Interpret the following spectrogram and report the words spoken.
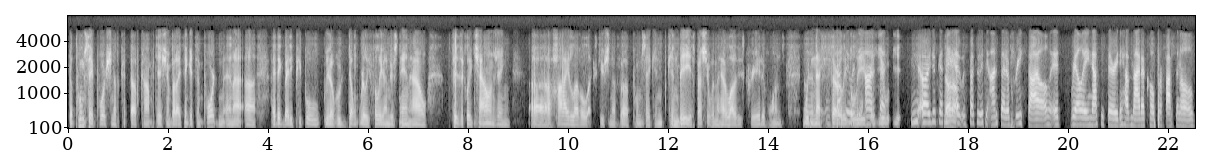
the Poomsae portion of of competition, but I think it's important, and I uh, I think many people you know who don't really fully understand how physically challenging uh, high level execution of uh, Poomsae can can be, especially when they have a lot of these creative ones. Wouldn't necessarily believe that you, you. No, I was just going to no, say, no. especially with the onset of freestyle, it's really necessary to have medical professionals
